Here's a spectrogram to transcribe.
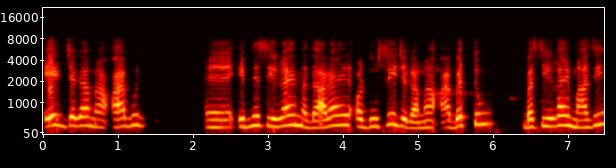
ایک جگہ معابد ابن سیغہ مدارہ اور دوسری جگہ معابد تم بسیغہ ماضی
